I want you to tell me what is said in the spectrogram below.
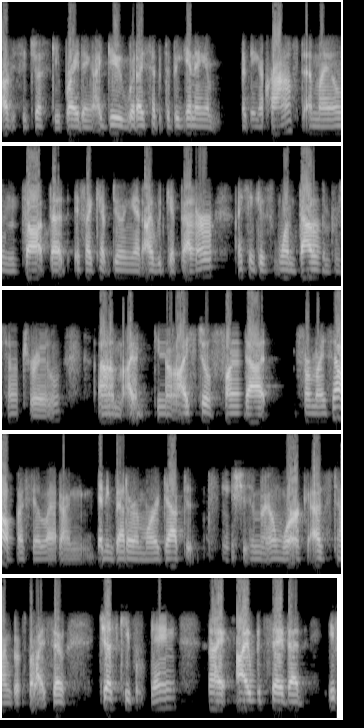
obviously, just keep writing. I do what I said at the beginning of being a craft, and my own thought that if I kept doing it, I would get better. I think is one thousand percent true. Um, I, you know, I still find that for myself. I feel like I'm getting better and more adept at issues in my own work as time goes by. So just keep writing. I, I would say that if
